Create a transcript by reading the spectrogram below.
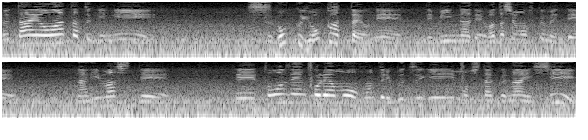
歌い終わった時にすごく良かったよねってみんなで私も含めてなりまして。で当然これはもう本当にぶつ切りもしたくないし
